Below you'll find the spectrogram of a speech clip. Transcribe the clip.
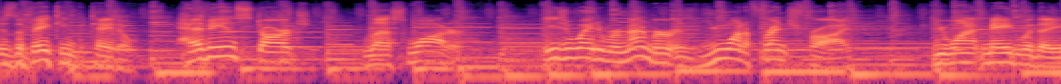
is the baking potato. Heavy in starch, less water. Easy way to remember is you want a french fry. Do you want it made with a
